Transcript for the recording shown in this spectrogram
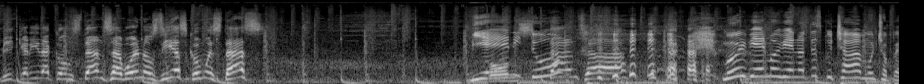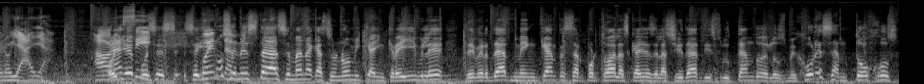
Mi querida Constanza, buenos días, ¿cómo estás? Bien, ¿y tú? Constanza. muy bien, muy bien. No te escuchaba mucho, pero ya, ya. Ahora Oye, sí. pues es- seguimos Cuéntame. en esta semana gastronómica increíble. De verdad, me encanta estar por todas las calles de la ciudad disfrutando de los mejores antojos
